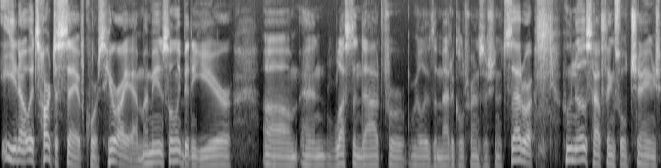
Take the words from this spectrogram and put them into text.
you know, it's hard to say. Of course, here I am. I mean, it's only been a year. Um, and less than that for really the medical transition, et cetera. Who knows how things will change?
